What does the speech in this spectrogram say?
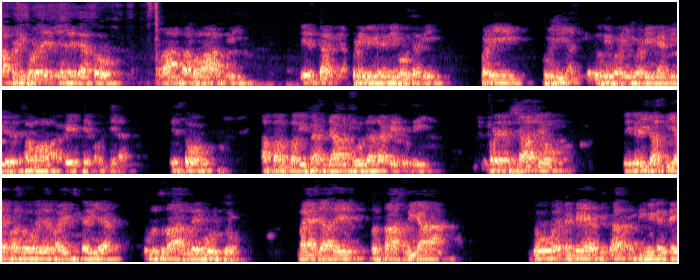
ਆਪਣੀ ਥੋੜੇ ਜਿਹੇ ਜਿਹੜੇ ਪ੍ਰਧਾਨ ਦਾ ਬਿਮਾਰ ਸੀ, ਇਸ ਕਰਕੇ ਆਪਣੀ ਮੀਟਿੰਗ ਨਹੀਂ ਹੋ ਸਕੀ। ਬੜੀ ਖੁਸ਼ੀ ਨਾਲ ਤੁਸੀਂ ਬੜੀ ਵੱਡੀ ਗਿਣਤੀ ਦੇ ਵਿੱਚ ਹਮ ਆ ਕੇ ਇੱਥੇ ਪਹੁੰਚੇ ਨਾ ਇਸ ਤੋਂ ਆਪਾਂ ਨੂੰ ਭਵਿੱਖ ਜਾਣ ਹੋ ਜਾਂਦਾ ਕਿ ਤੁਸੀਂ ਬੜੇ ਉਤਸ਼ਾਹ ਜੋ ਇਹ ਜਿਹੜੀ ਗਲਤੀ ਆਪਾਂ 2022 ਚ ਕਰੀ ਆ, ਉਹਨੂੰ ਸੁਧਾਰਨ ਦੇ ਮੂਡ ਤੋਂ ਮੈਂ ਜ਼ਿਆਦਾ ਬਰਦਾਸ਼ਤ ਨਹੀਂ ਜਾਣਾ। ਦੋ ਏਜੰਡੇ ਆ ਅੱਜ ਦੀ ਮੀਟਿੰਗ ਤੇ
